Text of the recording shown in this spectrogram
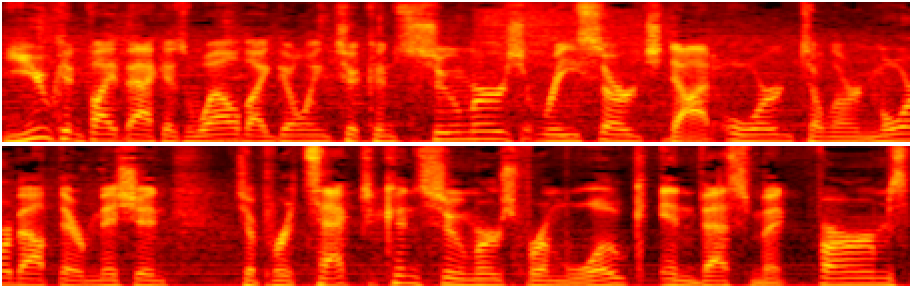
You can fight back as well by going to consumersresearch.org to learn more about their mission to protect consumers from woke investment firms.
